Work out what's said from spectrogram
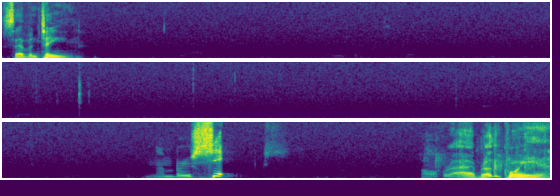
17. Number 6. All right, Brother Quinn.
